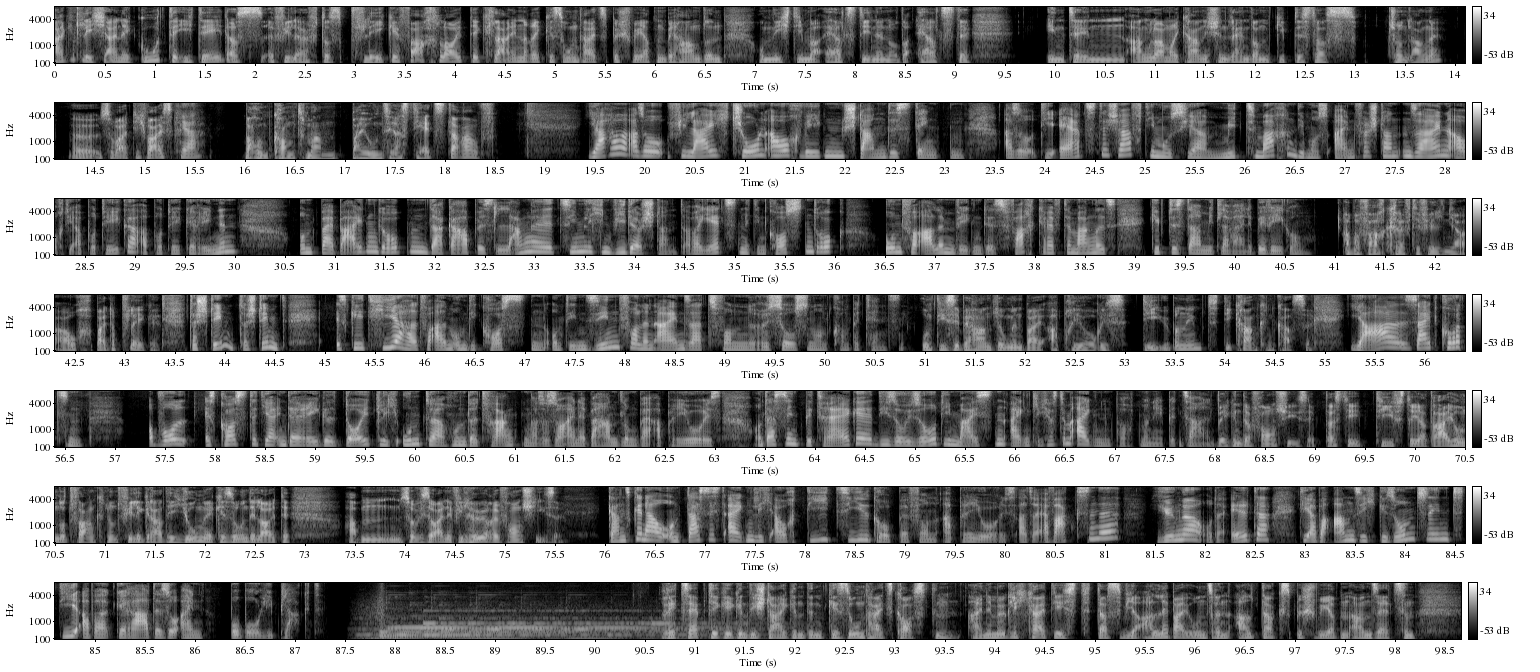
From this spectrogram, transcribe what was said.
Eigentlich eine gute Idee, dass viel öfters Pflegefachleute kleinere Gesundheitsbeschwerden behandeln und nicht immer Ärztinnen oder Ärzte. In den angloamerikanischen Ländern gibt es das schon lange. Äh, soweit ich weiß. Ja. Warum kommt man bei uns erst jetzt darauf? Ja, also vielleicht schon auch wegen Standesdenken. Also die Ärzteschaft, die muss ja mitmachen, die muss einverstanden sein, auch die Apotheker, Apothekerinnen. Und bei beiden Gruppen, da gab es lange ziemlichen Widerstand. Aber jetzt mit dem Kostendruck und vor allem wegen des Fachkräftemangels gibt es da mittlerweile Bewegung. Aber Fachkräfte fehlen ja auch bei der Pflege. Das stimmt, das stimmt. Es geht hier halt vor allem um die Kosten und den sinnvollen Einsatz von Ressourcen und Kompetenzen. Und diese Behandlungen bei A prioris, die übernimmt die Krankenkasse? Ja, seit kurzem. Obwohl es kostet ja in der Regel deutlich unter 100 Franken, also so eine Behandlung bei A prioris. Und das sind Beträge, die sowieso die meisten eigentlich aus dem eigenen Portemonnaie bezahlen. Wegen der Franchise. Das ist die tiefste ja 300 Franken. Und viele gerade junge, gesunde Leute haben sowieso eine viel höhere Franchise. Ganz genau. Und das ist eigentlich auch die Zielgruppe von A prioris. Also Erwachsene, jünger oder älter, die aber an sich gesund sind, die aber gerade so ein Boboli plagt. Rezepte gegen die steigenden Gesundheitskosten. Eine Möglichkeit ist, dass wir alle bei unseren Alltagsbeschwerden ansetzen,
